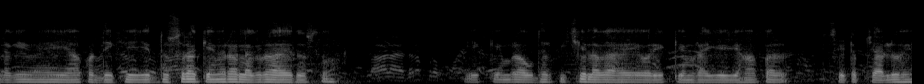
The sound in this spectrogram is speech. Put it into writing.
लगे हुए हैं। यहाँ पर देखिए, ये दूसरा कैमरा लग रहा है दोस्तों। एक कैमरा उधर पीछे लगा है और एक कैमरा ये यहाँ पर सेटअप चालू है।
